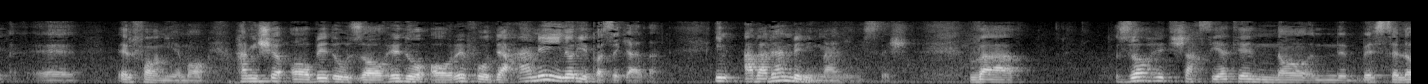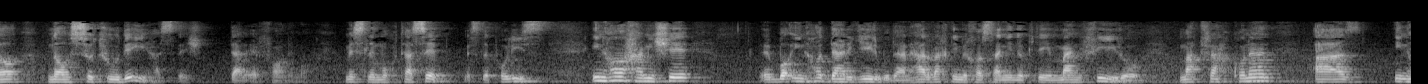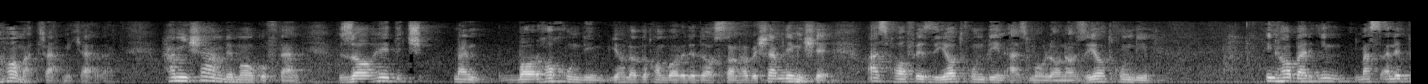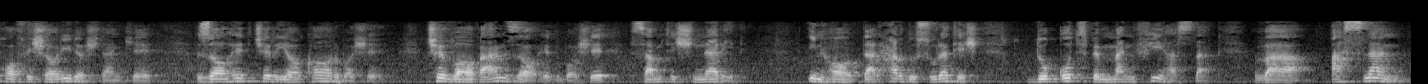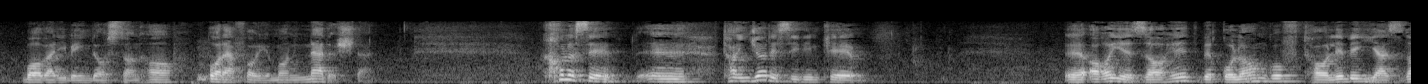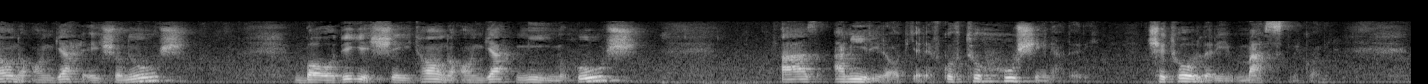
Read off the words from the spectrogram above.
عرفانی ما همیشه عابد و زاهد و عارف و ده همه اینا رو کاسه کردن. این ابدا به این معنی نیستش. و زاهد شخصیت نا... به اصطلاح ناستوده ای هستش در عرفان ما. مثل محتسب مثل پلیس. اینها همیشه با اینها درگیر بودن. هر وقتی می‌خواستن این نکته منفی رو مطرح کنن از اینها مطرح می‌کردن. همیشه هم به ما گفتن زاهد من بارها خوندیم. یا حالا بخوام وارد داستان ها بشم نمیشه. از حافظ زیاد خوندین از مولانا زیاد خوندیم. اینها بر این مسئله پافشاری داشتن که زاهد چه ریاکار باشه. چه واقعا زاهد باشه سمتش نرید. اینها در هر دو صورتش دو قطب منفی هستند و اصلا باوری به این داستان ها عرفای ما نداشتن خلاصه تا اینجا رسیدیم که آقای زاهد به غلام گفت طالب یزدان آنگه ایشونوش باده شیطان و آنگه نیم هوش از امیری راد گرفت. گفت تو هوشی نداری. چطور داری مست می‌کنی؟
